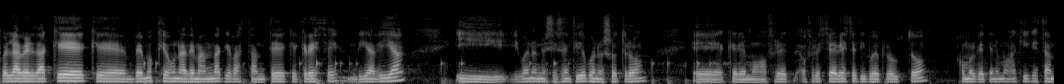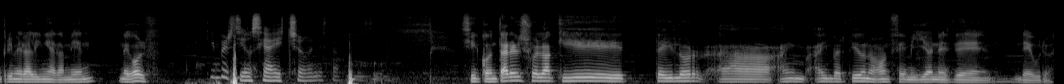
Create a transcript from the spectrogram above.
pues la verdad que, vemos que es una demanda que bastante que crece día a día y, bueno, en ese sentido pues nosotros eh, queremos ofrecer este tipo de productos como el que tenemos aquí que está en primera línea también de golf. ¿Qué inversión se ha hecho en esta? Sin contar el suelo aquí, Taylor ha, invertido unos 11 millones de euros.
